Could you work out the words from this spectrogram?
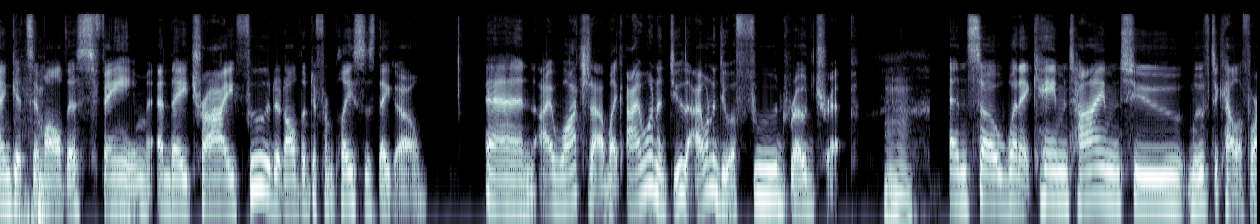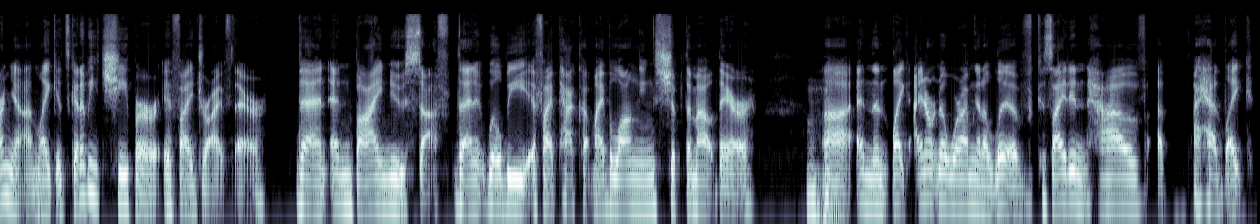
and gets him all this fame and they try food at all the different places they go. And I watched that. I'm like, I want to do that. I want to do a food road trip. Mm. And so when it came time to move to California, I'm like, it's going to be cheaper if I drive there than and buy new stuff than it will be if I pack up my belongings, ship them out there. Mm-hmm. Uh, and then like, I don't know where I'm going to live because I didn't have, a, I had like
